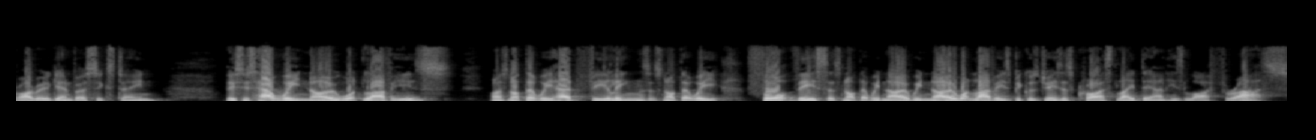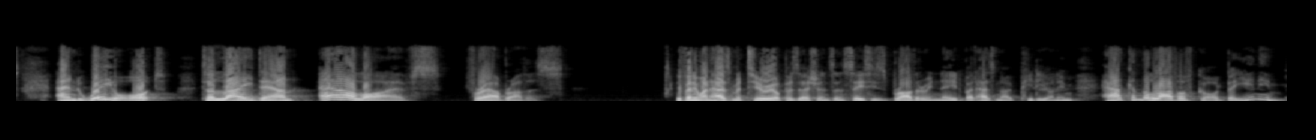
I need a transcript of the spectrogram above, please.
All right, read again, verse 16. This is how we know what love is. It's not that we had feelings. It's not that we thought this. It's not that we know. We know what love is because Jesus Christ laid down his life for us. And we ought to lay down our lives for our brothers. If anyone has material possessions and sees his brother in need but has no pity on him, how can the love of God be in him?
